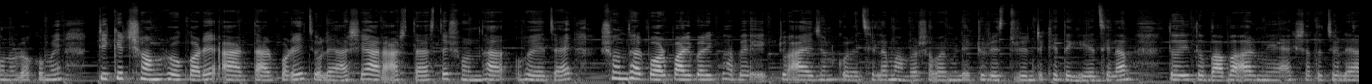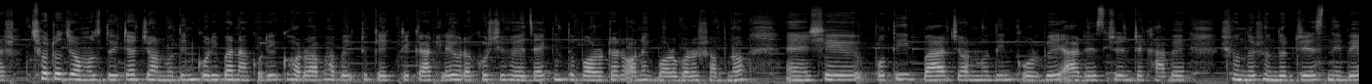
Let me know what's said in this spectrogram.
কোনো রকমে টিকিট সংগ্রহ করে আর তারপরে চলে আসে আর আস্তে আস্তে সন্ধ্যা হয়ে যায়। সন্ধ্যার পর পারিবারিকভাবে একটু আয়োজন করেছিলাম, আমরা সবাই মিলে একটু রেস্টুরেন্টে খেতে গিয়েছিলাম। তো এই তো বাবা আর মেয়ে একসাথে চলে আস, ছোট যমজ দুইটার জন্মদিন করি বা না করি, ঘরোয়াভাবে একটু কেকটি কাটলে ওরা খুশি হয়ে যায়, কিন্তু বড়টার অনেক বড় বড় স্বপ্ন। সে প্রতিবার জন্মদিন করবে আর রেস্টুরেন্টে খাবে, সুন্দর সুন্দর ড্রেস নেবে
